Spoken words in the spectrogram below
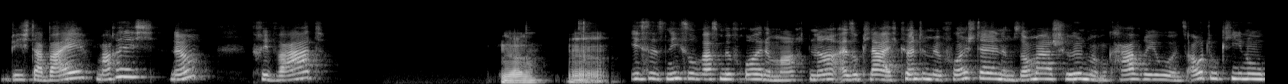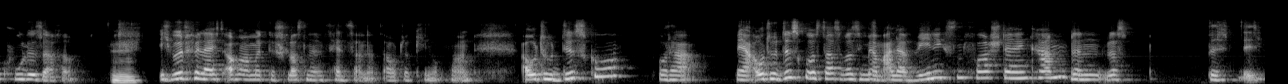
bin ich dabei, mache ich, ne? Privat ja, ja, ist es nicht so, was mir Freude macht, ne? Also klar, ich könnte mir vorstellen, im Sommer schön mit dem Cabrio ins Autokino, coole Sache. Hm. Ich würde vielleicht auch mal mit geschlossenen Fenstern ins Autokino fahren. Autodisco oder ja, Autodisco ist das, was ich mir am allerwenigsten vorstellen kann, denn das, das ich,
